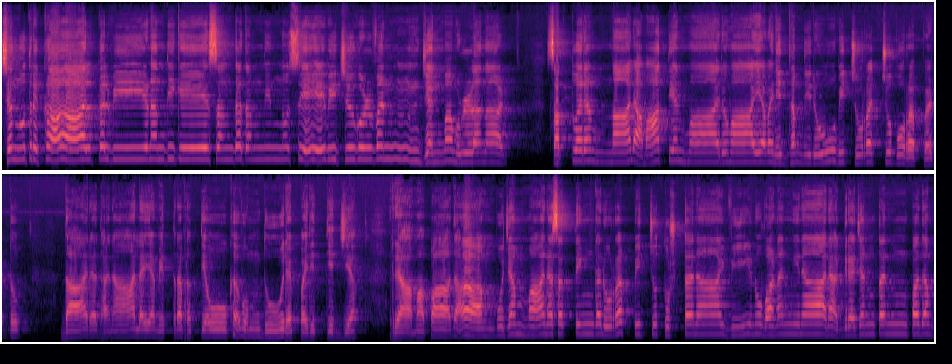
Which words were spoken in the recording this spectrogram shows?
ചെന്നു തൃക്കാൽക്കൽ വീണന്തികേ സന്തതം നിന്നു സേവിച്ചുകൊള്ളുവൻ ജന്മമുള്ള നാൾ. സത്വരം നാലമാത്യന്മാരുമായവനിദ്ധം നിരൂപിച്ചുറച്ചു പുറപ്പെട്ടു. ദാരധനാലയമിത്ര ഭൃത്യൗഖവും ദൂരെ പരിത്യജ്യ രാമപാദാംബുജം മാനസത്തിങ്കലുറപ്പിച്ചു തുഷ്ടനായി വീണു വണങ്ങിനാൻ അഗ്രജൻ തൻ പദം.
